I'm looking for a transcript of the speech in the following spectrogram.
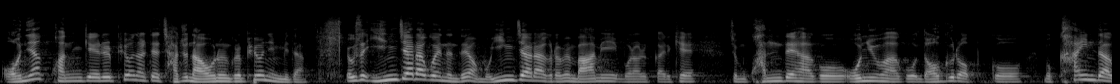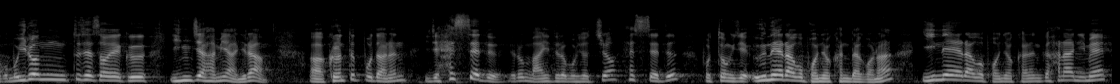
언약 관계를 표현할 때 자주 나오는 그런 표현입니다. 여기서 인자라고 했는데요. 뭐 인자라 그러면 마음이 그럴까 이렇게 좀 관대하고 온유하고 너그럽고 뭐 카인드하고 뭐 이런 뜻에서의 그 인자함이 아니라 어, 그런 뜻보다는 이제 헤세드 여러분 많이 들어보셨죠? 헤세드 보통 이제 은혜라고 번역한다거나 인애라고 번역하는 그 하나님의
